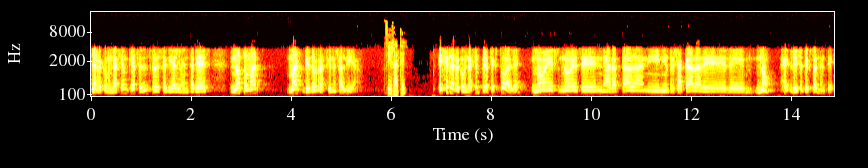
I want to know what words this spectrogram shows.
la recomendación que hace dentro de esa guía alimentaria es no tomar más de dos raciones al día. Fíjate. Esa es la recomendación, pero textual, ¿eh? No es, no es adaptada ni, ni entresacada de, de... No, lo dice textualmente.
